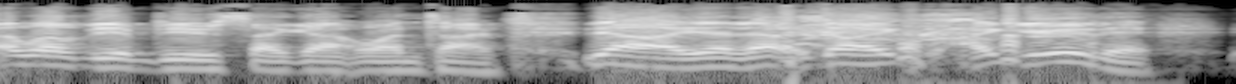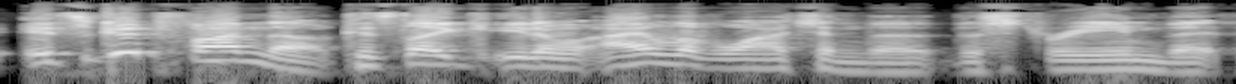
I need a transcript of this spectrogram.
I love the abuse I got one time. No, yeah, that, no, I, I agree with it. It's good fun though, because like you know, I love watching the the stream that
